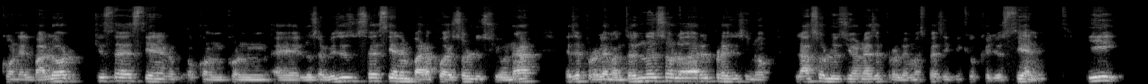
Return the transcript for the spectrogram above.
con el valor que ustedes tienen o con, eh, los servicios que ustedes tienen van a poder solucionar ese problema. Entonces no es solo dar el precio, sino la solución a ese problema específico que ellos tienen. Y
